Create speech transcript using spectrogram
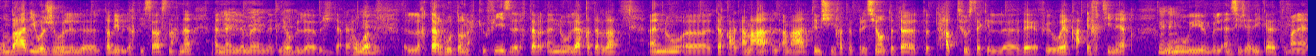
ومن بعد يوجهه للطبيب الاختصاص نحن أن بال- بالجدار هو الأخطر هو تو نحكيو فيه زاد الأخطر أنه لا قدر الله أنه آه، تقع الأمعاء. الأمعاء تمشي خاطر pression تت- تتحط في وسطك في واقع اختناق. والانسجه هذيك معناها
